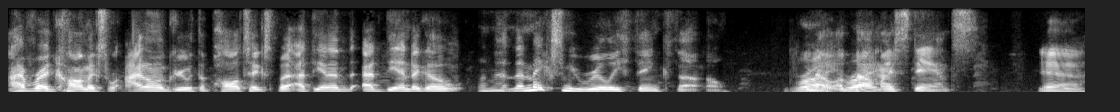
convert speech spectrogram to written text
i've read comics where i don't agree with the politics but at the end of, at the end i go that, makes me really think though you right, know, about right. my stance Yeah.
